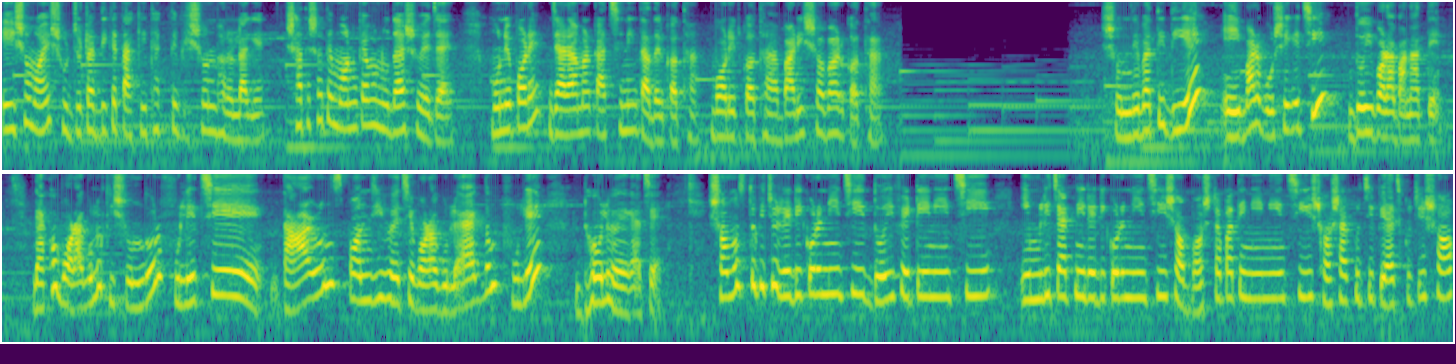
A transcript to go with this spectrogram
এই সময় সূর্যটার দিকে তাকিয়ে থাকতে ভীষণ ভালো লাগে। সাথে সাথে মন কেমন উদাস হয়ে যায়। মনে পড়ে, যারা আমার কাছে নেই তাদের কথা, বরের কথা, বাড়ির সবার কথা। সন্ধেবাতি দিয়ে এইবার বসে গেছি দই বড়া বানাতে দেখো বড়াগুলো কি সুন্দর ফুলেছে, দারুণ স্পঞ্জি হয়েছে বড়াগুলো, একদম ফুলে ঢোল হয়ে গেছে সমস্ত কিছু রেডি করে নিয়েছি, দই ফেটিয়ে নিয়েছি, ইমলি চাটনি রেডি করে নিয়েছি, সব মশলাপাতি নিয়ে নিয়েছি, শশা কুচি, পেঁয়াজ কুচি সব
